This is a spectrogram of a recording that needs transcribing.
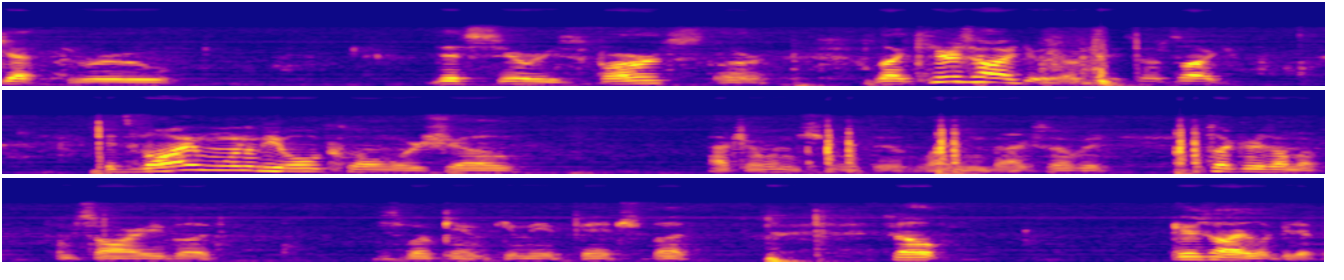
get through this series first, or like here's how I do it. Okay, so it's like it's volume one of the old Clone Wars show. Actually, I'm gonna change the lighting back so it flickers, I'm a, I'm sorry, but this webcam give me a bitch. But so here's how I look at it.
